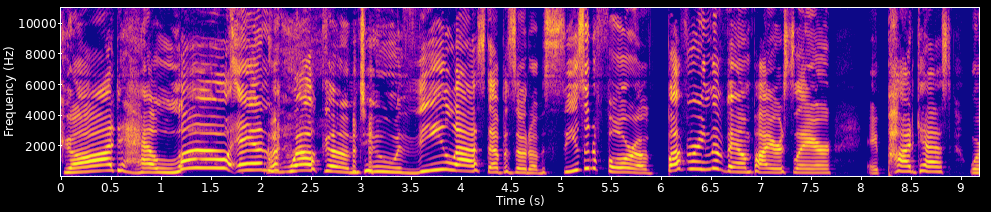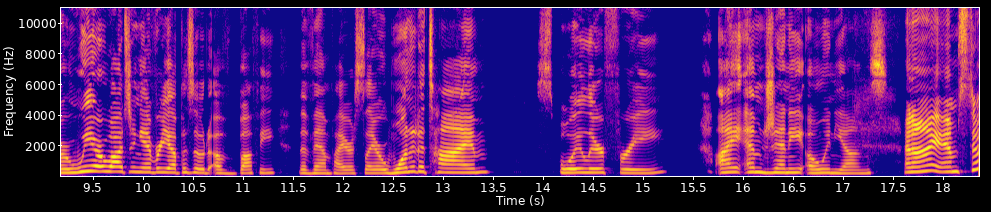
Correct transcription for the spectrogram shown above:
God. Hello and welcome to the last episode of season four of Buffering the Vampire Slayer, a podcast where we are watching every episode of Buffy the Vampire Slayer one at a time, spoiler free. I am Jenny Owen Youngs. And I am still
